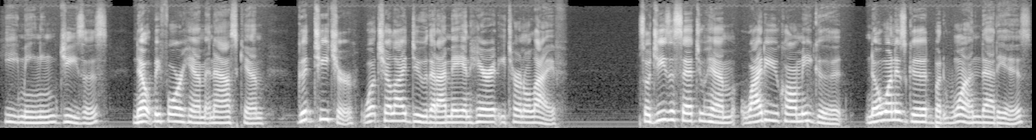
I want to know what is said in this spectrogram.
he meaning Jesus, knelt before him and asked him, Good teacher, what shall I do that I may inherit eternal life? So Jesus said to him, Why do you call me good? No one is good but one, that is,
